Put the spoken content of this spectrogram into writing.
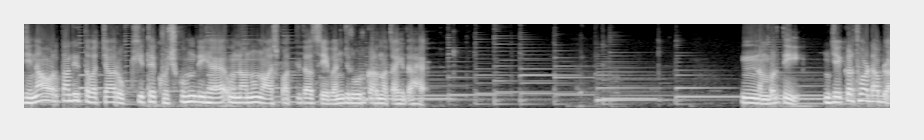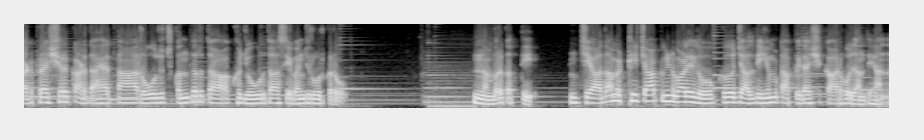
ਜਿਨ੍ਹਾਂ ਔਰਤਾਂ ਦੀ ਤਵਚਾ ਰੁੱਖੀ ਤੇ ਖੁਸ਼ਕ ਹੁੰਦੀ ਹੈ, ਉਹਨਾਂ ਨੂੰ ਨਾਸ਼ਪਾਤੀ ਦਾ ਸੇਵਨ ਜ਼ਰੂਰ ਕਰਨਾ ਚਾਹੀਦਾ ਹੈ। ਨੰਬਰ 30 ਜੇਕਰ ਤੁਹਾਡਾ ਬਲੱਡ ਪ੍ਰੈਸ਼ਰ ਘਟਦਾ ਹੈ, ਤਾਂ ਰੋਜ਼ ਚੁਕੰਦਰ ਜਾਂ ਖਜੂਰ ਦਾ ਸੇਵਨ ਜ਼ਰੂਰ ਕਰੋ। ਨੰਬਰ 31 ਜ਼ਿਆਦਾ ਮਿੱਠੀ ਚਾਹ ਪੀਣ ਵਾਲੇ ਲੋਕ ਜਲਦੀ ਹੀ ਮੋਟਾਪੇ ਦਾ ਸ਼ਿਕਾਰ ਹੋ ਜਾਂਦੇ ਹਨ।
